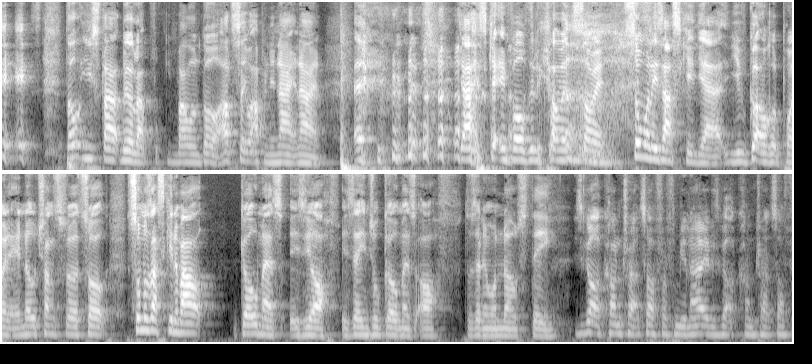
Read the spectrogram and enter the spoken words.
years. Don't you start me on that fucking Ballon d'Or. I'll say what happened in '99. Guys, get involved in the comments. Sorry, someone is asking. Yeah, you've got a good point here. No transfer talk. Someone's asking about Gomes. Is he off? Is Angel Gomes off? Does anyone know, Steve? He's got a contract offer from United. He's got a contract offer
